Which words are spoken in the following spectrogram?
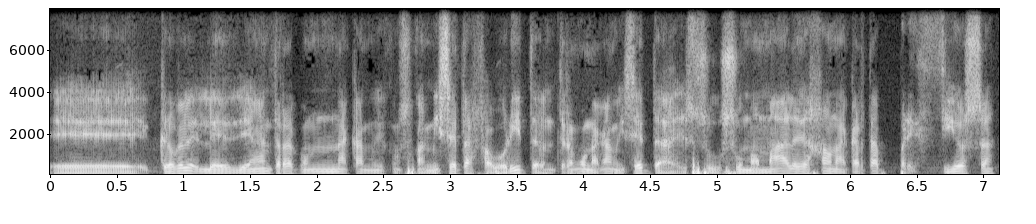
Eh, creo que le, le llegan a entrar con, una con su camiseta favorita, entran con una camiseta. Su, su mamá le deja una carta preciosa,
